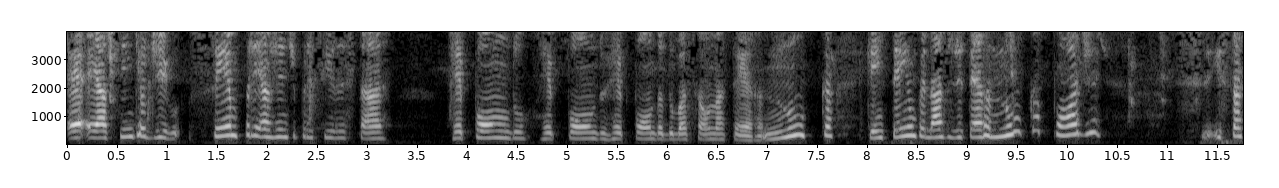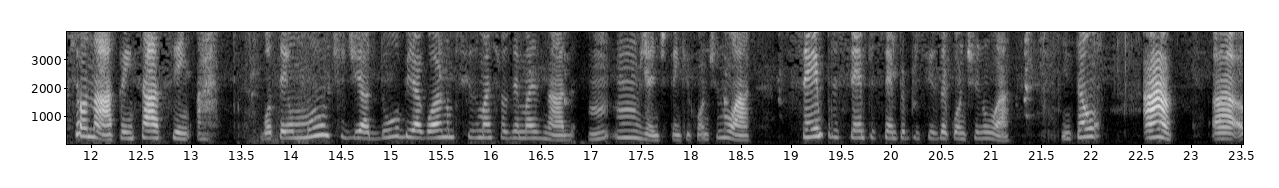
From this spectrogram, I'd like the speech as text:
é, é assim que eu digo, sempre a gente precisa estar repondo, repondo, repondo adubação na terra. Nunca, quem tem um pedaço de terra nunca pode estacionar, pensar assim, ah, botei um monte de adubo e agora não preciso mais fazer mais nada. Hum, hum, gente, tem que continuar. Sempre, sempre, sempre precisa continuar. Então, ah, ah,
